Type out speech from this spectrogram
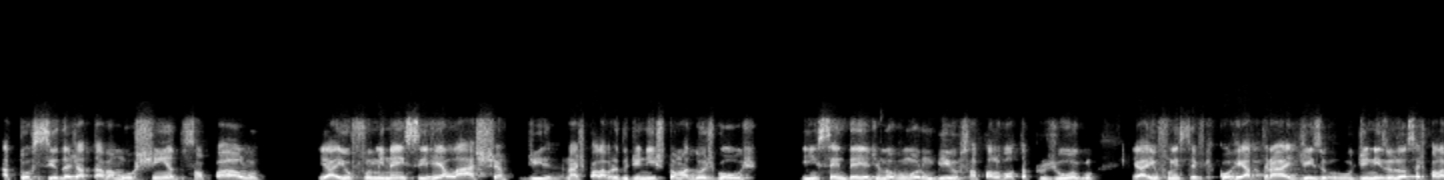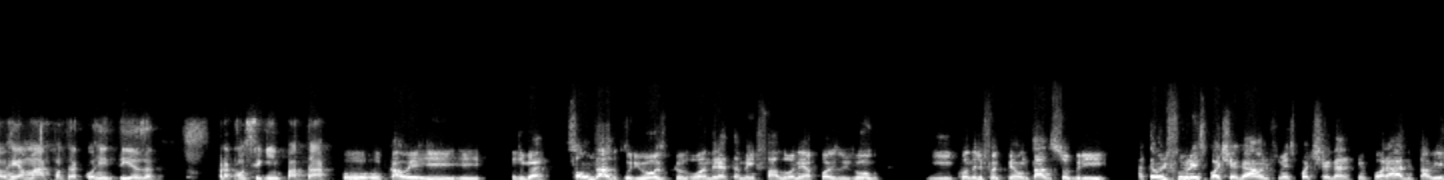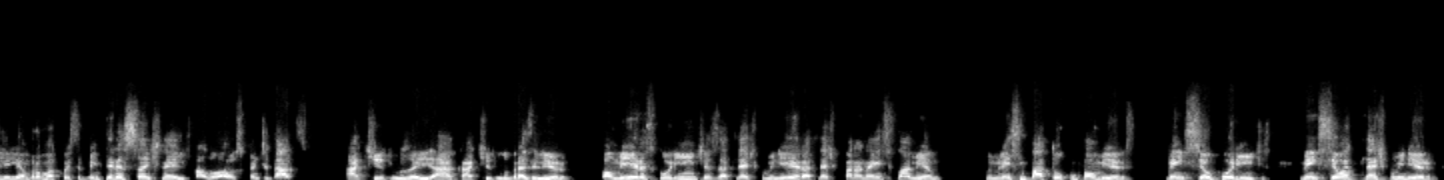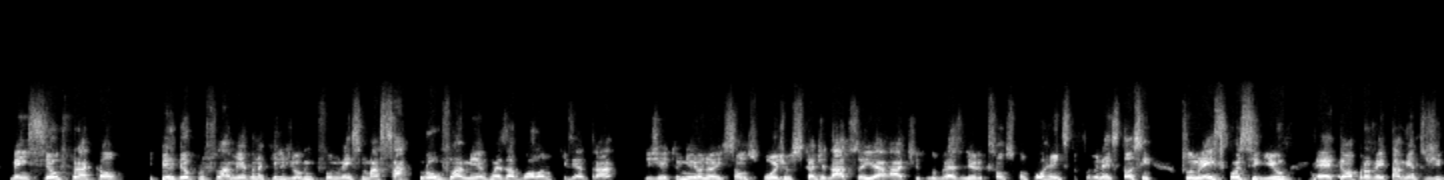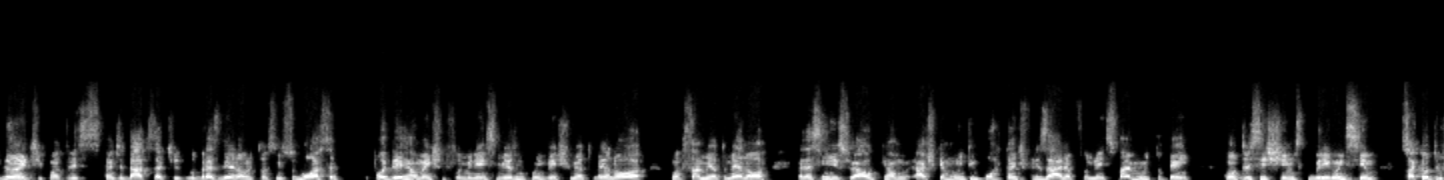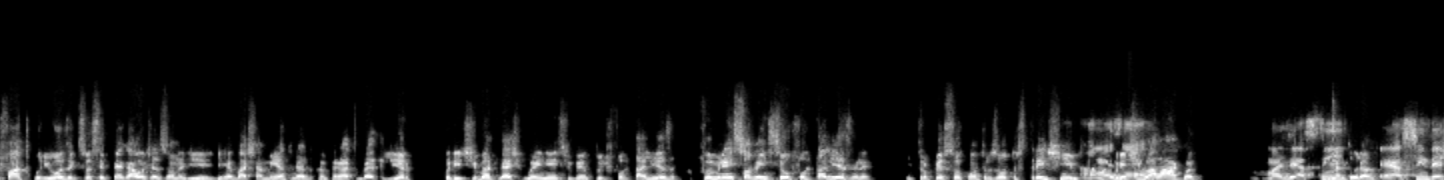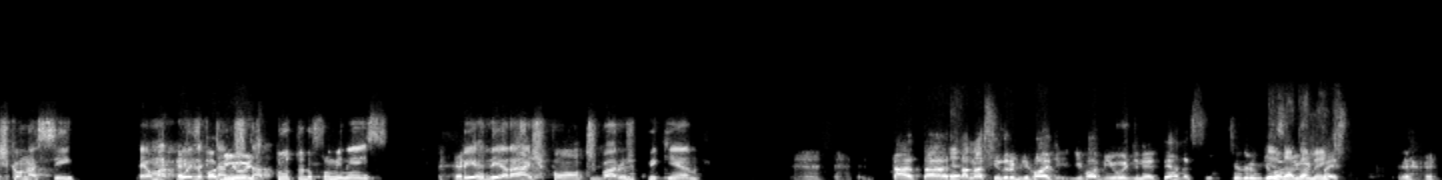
a torcida já estava murchinha do São Paulo, e aí o Fluminense relaxa, de, nas palavras do Diniz, toma dois gols e incendeia de novo o Morumbi, o São Paulo volta para o jogo, e aí o Fluminense teve que correr atrás, diz, o Diniz usou essas palavras, remar contra a correnteza para conseguir empatar. O, o Cauê e, e Edgar, só um dado curioso, porque o André também falou né, após o jogo, e quando ele foi perguntado sobre até onde o Fluminense pode chegar, onde o Fluminense pode chegar na temporada e tal, e ele lembrou uma coisa bem interessante, né? Ele falou, ó, os candidatos a títulos aí, a, a título brasileiro, Palmeiras, Corinthians, Atlético Mineiro, Atlético Paranaense Flamengo. O Fluminense empatou com o Palmeiras, venceu o Corinthians, venceu o Atlético Mineiro, venceu o Furacão e perdeu para o Flamengo naquele jogo em que o Fluminense massacrou o Flamengo, mas a bola não quis entrar de jeito nenhum, né? E são hoje os candidatos aí a, a, título brasileiro que são os concorrentes do Fluminense. Então, assim, o Fluminense conseguiu é, ter um aproveitamento gigante contra esses candidatos a título brasileirão. Então, assim, isso mostra o poder realmente do Fluminense, mesmo com investimento menor, um orçamento menor. Mas, assim, isso é algo que eu acho que é muito importante frisar, né? O Fluminense vai muito bem contra esses times que brigam em cima. Só que outro fato curioso é que se você pegar hoje a zona de, de rebaixamento né, do Campeonato Brasileiro, Curitiba, Atlético Goianiense, Juventude, Fortaleza, o Fluminense só venceu o Fortaleza, né? E tropeçou contra os outros três times. Ah, Curitiba é... lá... Mas é assim, é, é assim desde que eu nasci. É uma coisa que está no estatuto do Fluminense. Perderás pontos para os pequenos. Tá, tá, é. tá na síndrome de, Rod, de Robin Hood, né? Eterna síndrome de Exatamente. Robin Hood. Mas...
